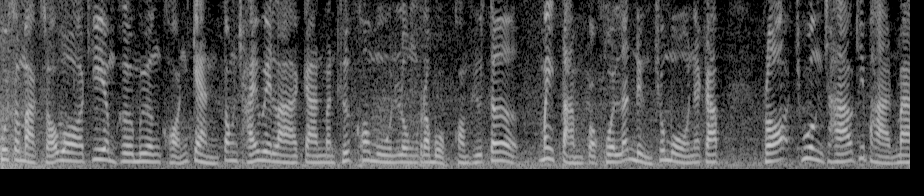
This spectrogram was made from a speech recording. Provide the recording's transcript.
ผู้สมัครสวที่อำเภอเมืองขอนแก่นต้องใช้เวลาการบันทึกข้อมูลลงระบบคอมพิวเตอร์ ไม่ต่ำกว่าคนละ 1 ชั่วโมงนะครับ เพราะช่วงเช้าที่ผ่านมา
